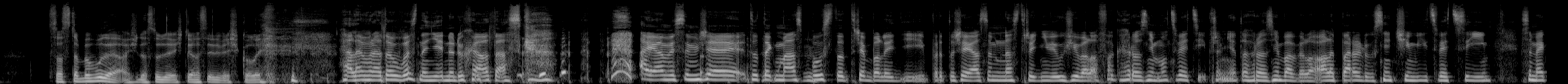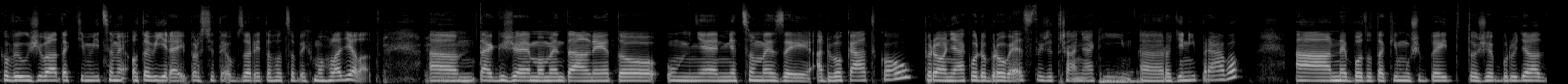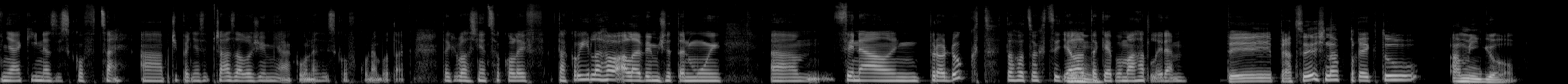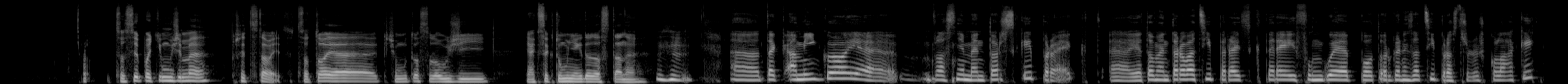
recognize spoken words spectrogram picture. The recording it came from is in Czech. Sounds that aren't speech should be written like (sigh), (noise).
Co z tebe bude, až dostuduješ tyhle dvě školy? (laughs) Hele, ona to vůbec není jednoduchá otázka. (laughs) A já myslím, že to tak má spousta třeba lidí, protože já jsem na střední využívala fakt hrozně moc věcí, protože mě to hrozně bavilo, ale paradoxně čím víc věcí jsem jako využívala, tak tím více mi otevírají prostě ty obzory toho, co bych mohla dělat. Um, takže momentálně je to u mě něco mezi advokátkou pro nějakou dobrou věc, takže třeba nějaký uh, rodinný právo, a nebo to taky může být to, že budu dělat v nějaký neziskovce a případně si třeba založím nějakou neziskovku nebo tak. Takže vlastně cokoliv takovýhleho, ale vím, že ten můj um, finální produkt toho, co chci dělat, mm. tak je pomáhat lidem. Ty pracuješ na projektu Amigo. Co si po tím můžeme představit? Co to je, k čemu to slouží? Jak se k tomu někdo dostane? Mm-hmm. Uh, tak Amigo je vlastně mentorský projekt. Uh, je to mentorovací projekt, který funguje pod organizací pro středoškoláky,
